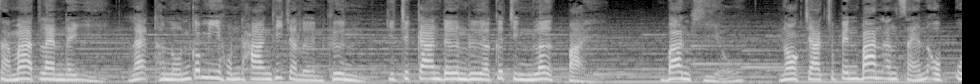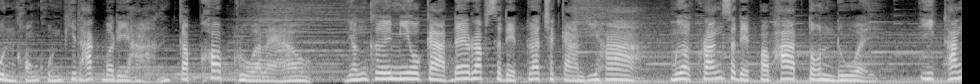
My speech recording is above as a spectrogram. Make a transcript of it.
สามารถแล่นได้อีก และถนนก็มีหนทางที่เจริญขึ้น กิจการเดินเรือก็จึงเลิกไป บ้านเขียวนอกจากจะเป็นบ้านอันแสนอบอุ่นของขุนพิทักษ์บริหารกับครอบครัวแล้ว ยังเคยมีโอกาสได้รับเสด็จรัชกาลที่ 5 เมื่อครั้งเสด็จประพาสต้นด้วย อีกทั้ง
